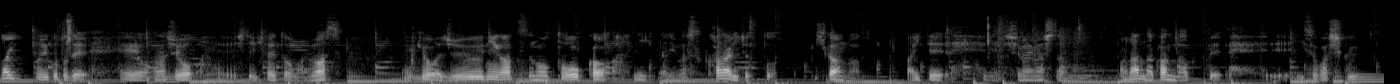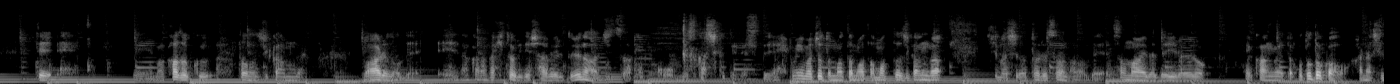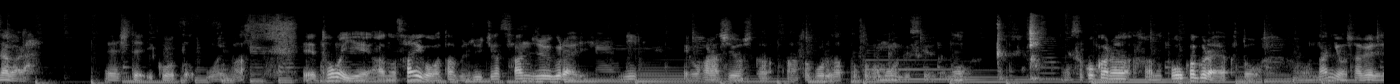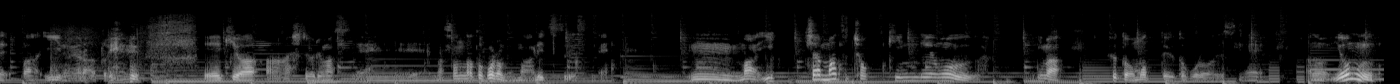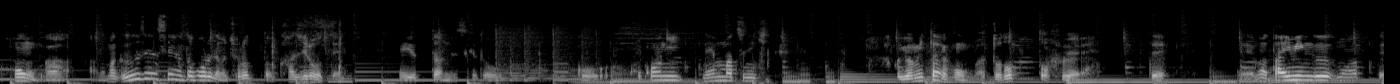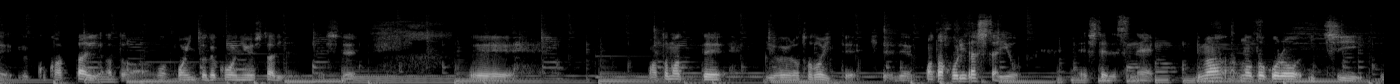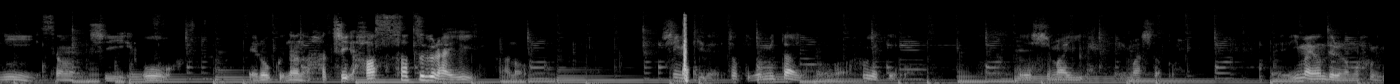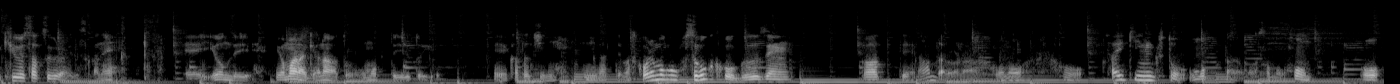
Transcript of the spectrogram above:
はい、ということで、えーお話を、えーしていきたいと思います、えー今日は12月の10日になります。かなりちょっと期間が空いて、えーしまいました。まあ、なんだかんだあって、えー忙しくて、えーまあ、家族との時間も、まあ、あるので、えーなかなか一人で喋るというのは実は結構難しくてですね、まあ今ちょっとまたまたまった時間がしばしば取れそうなので、その間でいろいろえー考えたこととかを話しながら、えしていこうと思います。えとはいえ、あの、最後は多分11月30ぐらいにえお話をしたところだったと思うんですけれども、そこからあの10日ぐらい空くと、何を喋ればいいのやらという え気はしておりますね。えーまあ、そんなところもまあありつつですね、うん、まあ、いっちゃまず直近で思う、今、ふと思ってるところはですね、あの読む本が、あのまあ、偶然性のところでもちょろっとかじろうって言ったんですけど、こう、ここに年末に来て、読みたい本がドドッと増えて、えーまあ、タイミングもあって結構買ったり、あとはポイントで購入したりして、えーまとまっていろいろ届いてきて、で、また掘り出したりをしてですね、今のところ1、2、3、4、5、え6、7、8、8冊ぐらい、あの、新規でちょっと読みたい本が増えて、えしまいましたと。え今読んでるのも含めて9冊ぐらいですかね、え読んで、読まなきゃなと思っているという、え形になってます。これもすごくこう偶然があって、なんだろうな、この、こう最近ふと思ったのが、その本を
